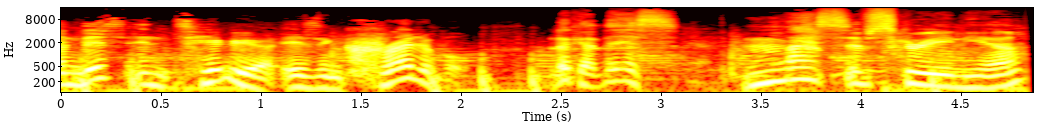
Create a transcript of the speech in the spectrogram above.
And this interior is incredible. Look at this. Massive screen here.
